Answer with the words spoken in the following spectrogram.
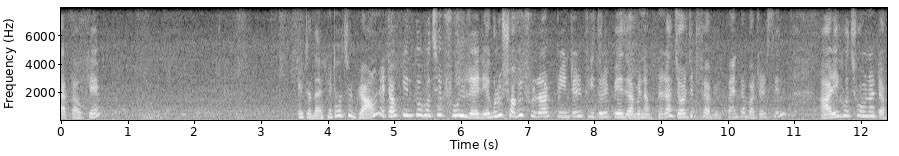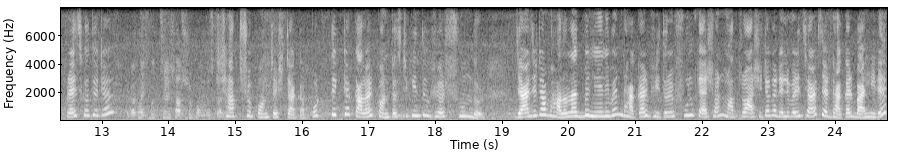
টাকা ওকে। এটা দেখেন এটা হচ্ছে গ্রাউন্ড এটাও কিন্তু হচ্ছে ফুল রেড এগুলো সবই ফ্লোরাল প্রিন্টের ভিতরে পেয়ে যাবেন আপনারা। জর্জেট ফ্যাব্রিক প্যান্টটা বাটার সিল্ক। আর এই হচ্ছে ওনাটা প্রাইস কত এটা থাকবে হচ্ছে 750 টাকা। সাতশো পঞ্চাশ টাকা। প্রত্যেকটা কালার কন্ট্রাস্টই কিন্তু ভীষণ সুন্দর। যার যেটা ভালো লাগবে নিয়ে নেবেন। ঢাকার ভিতরে ফুল ক্যাশ অন মাত্র আশি টাকা ডেলিভারি চার্জ আর ঢাকার বাহিরে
